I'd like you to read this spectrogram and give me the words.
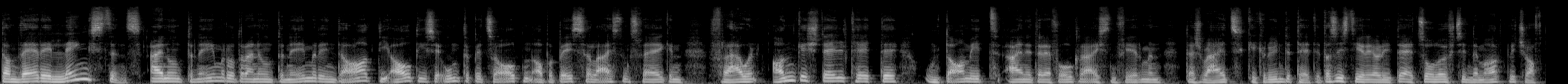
dann wäre längstens ein Unternehmer oder eine Unternehmerin da, die all diese unterbezahlten, aber besser leistungsfähigen Frauen angestellt hätte und damit eine der erfolgreichsten Firmen der Schweiz gegründet hätte. Das ist die Realität. So läuft es in der Marktwirtschaft.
